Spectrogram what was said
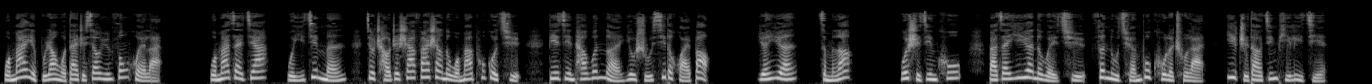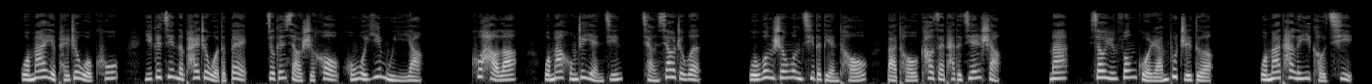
我妈也不让我带着肖云峰回来。我妈在家，我一进门就朝着沙发上的我妈扑过去，跌进她温暖又熟悉的怀抱。圆圆，怎么了？我使劲哭，把在医院的委屈、愤怒全部哭了出来，一直到精疲力竭。我妈也陪着我哭，一个劲的拍着我的背，就跟小时候哄我一模一样。哭好了，我妈红着眼睛，强笑着问我，瓮声瓮气的点头，把头靠在她的肩上。妈，肖云峰果然不值得。我妈叹了一口气，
